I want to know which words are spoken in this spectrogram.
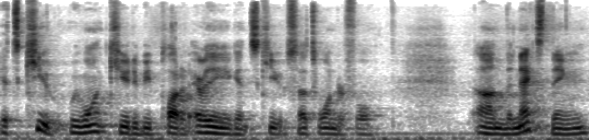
It's Q. We want Q to be plotted everything against Q, so that's wonderful. Um, the next thing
